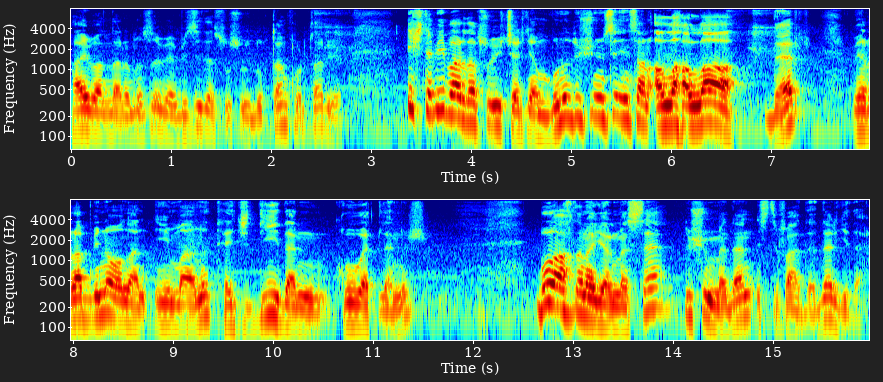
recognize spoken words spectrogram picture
hayvanlarımızı ve bizi de susuzluktan kurtarıyor. İşte bir bardak su içerken bunu düşünse insan Allah Allah der ve Rabbine olan imanı tecdiden kuvvetlenir. Bu aklına gelmezse düşünmeden istifade eder gider.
